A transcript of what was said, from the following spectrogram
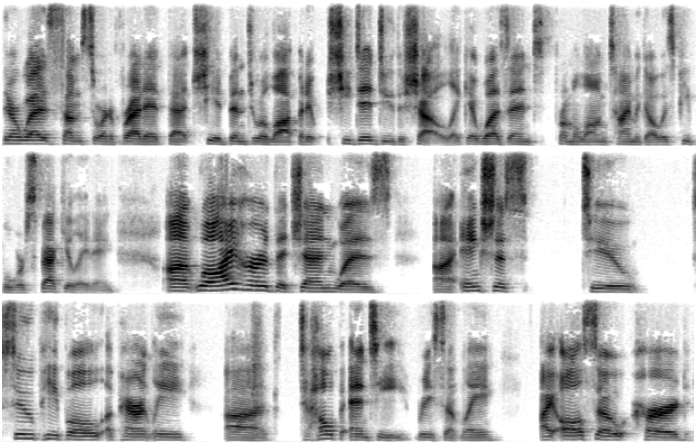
there was some sort of Reddit that she had been through a lot, but it, she did do the show. Like it wasn't from a long time ago, as people were speculating. Uh, well, I heard that Jen was uh, anxious to sue people, apparently, uh, to help Enty recently. I also heard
